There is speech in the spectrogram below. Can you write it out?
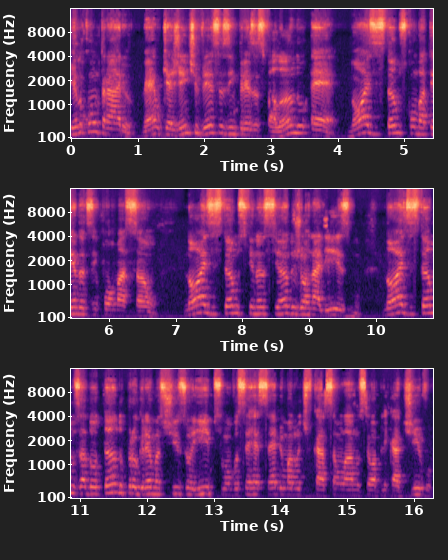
Pelo contrário, né? o que a gente vê essas empresas falando é: nós estamos combatendo a desinformação, nós estamos financiando o jornalismo, nós estamos adotando programas X ou Y, você recebe uma notificação lá no seu aplicativo,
